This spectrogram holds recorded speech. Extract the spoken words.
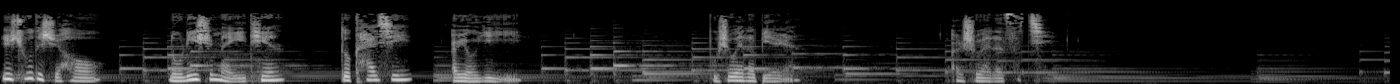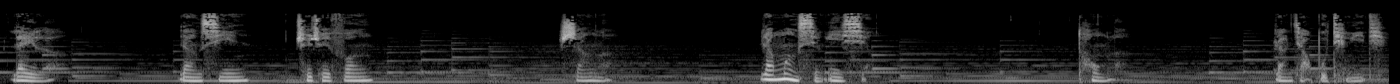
日出的时候，努力使每一天。都开心而有意义，不是为了别人，而是为了自己。累了，让心吹吹风；伤了，让梦醒一醒；痛了，让脚步停一停。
